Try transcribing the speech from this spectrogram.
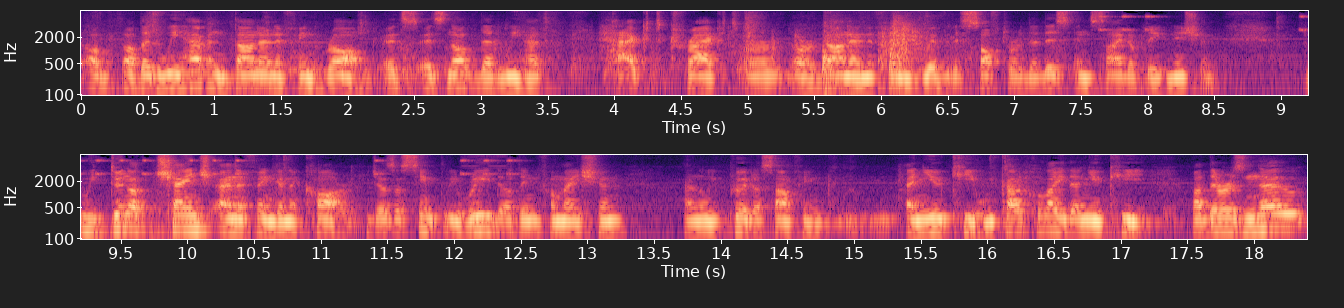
or, or that we haven't done anything wrong. It's it's not that we had hacked, cracked, or, or done anything with the software that is inside of the ignition. We do not change anything in a car. We just simply read the information and we put something a new key. We calculate a new key, but there is no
